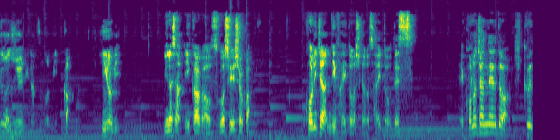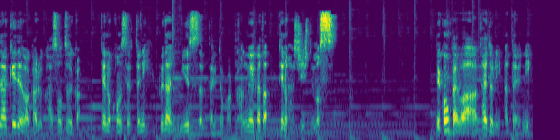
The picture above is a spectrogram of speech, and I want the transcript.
日は12月の3日、金曜日。皆さん、いかがお過ごしでしょうか？こんにちは、DeFi 投資家の斉藤です。このチャンネルでは、聞くだけでわかる仮想通貨ってのコンセプトに、普段ニュースだったりとか考え方ってのを発信してます。で、今回はタイトルにあったように、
